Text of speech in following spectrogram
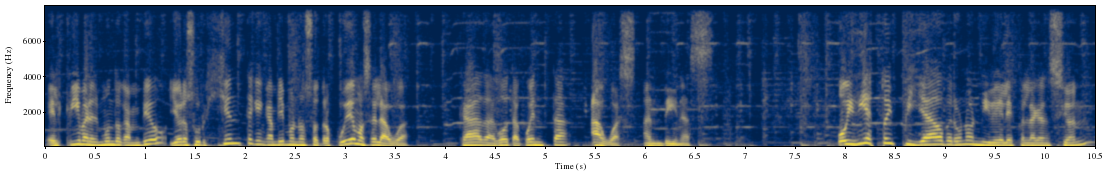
El clima en el mundo cambió y ahora es urgente que cambiemos nosotros. Cuidemos el agua. Cada gota cuenta, aguas andinas. Hoy día estoy pillado, pero unos niveles con la canción.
